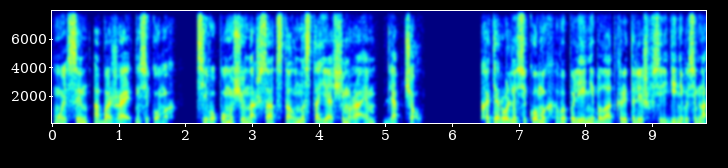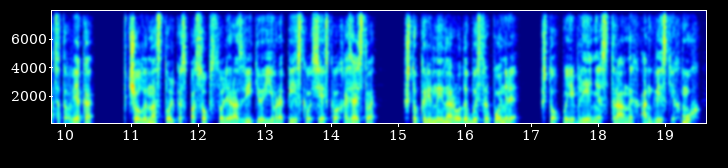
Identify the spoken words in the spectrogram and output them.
Мой сын обожает насекомых. С его помощью наш сад стал настоящим раем для пчел. Хотя роль насекомых в опылении была открыта лишь в середине XVIII века, пчелы настолько способствовали развитию европейского сельского хозяйства, что коренные народы быстро поняли, что появление странных английских мух –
